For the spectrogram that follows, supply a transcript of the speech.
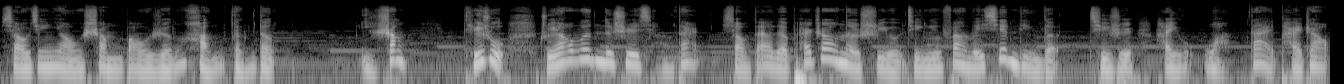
小金要上报人行等等。以上题主主要问的是小贷，小贷的拍照呢是有经营范围限定的，其实还有网贷拍照。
